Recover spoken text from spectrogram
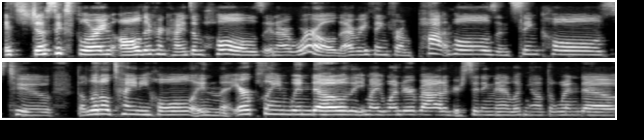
it's just exploring all different kinds of holes in our world. Everything from potholes and sinkholes to the little tiny hole in the airplane window that you might wonder about if you're sitting there looking out the window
